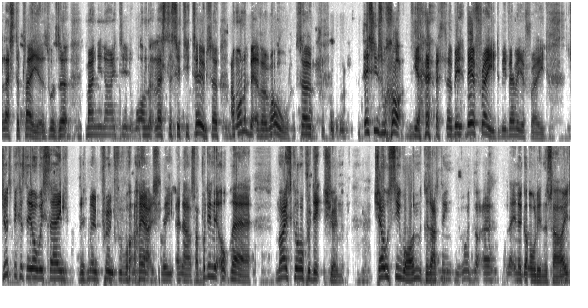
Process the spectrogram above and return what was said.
Leicester players was that Man United won Leicester City two. So I'm on a bit of a roll. So this is what, yeah. So be be afraid, be very afraid. Just because they always say there's no proof of what I actually announced, I'm putting it up there. My score prediction Chelsea won because I think we've always got a letting a goal in the side.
